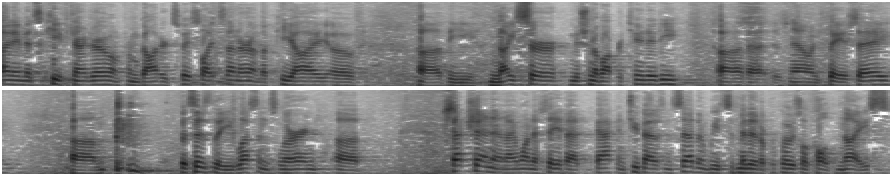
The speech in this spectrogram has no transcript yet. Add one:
My name is Keith Gendreau. I'm from Goddard Space Flight Center. I'm the PI of uh, the NICER mission of opportunity uh, that is now in phase A. Um, this is the lessons learned uh, section, and I want to say that back in 2007 we submitted a proposal called NICE.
